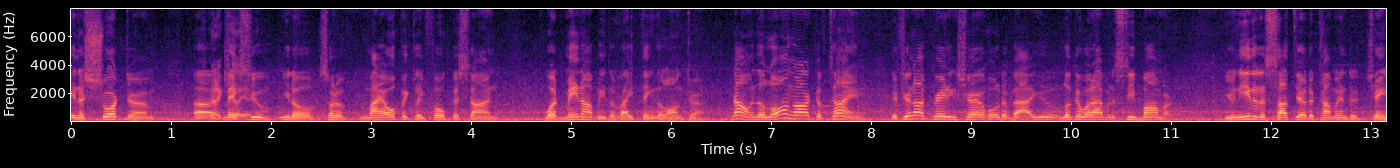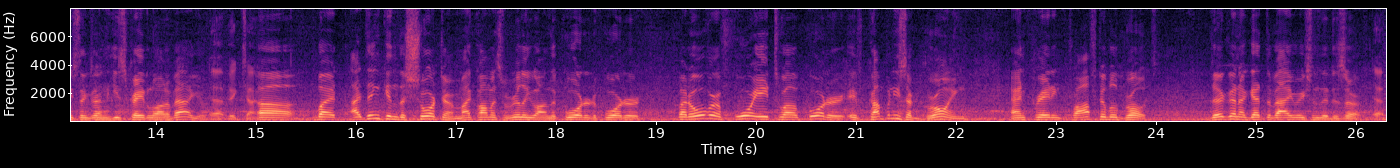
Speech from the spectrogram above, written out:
in a short term, uh, makes you. you, you know, sort of myopically focused on what may not be the right thing in the long term. Now, in the long arc of time, if you're not creating shareholder value, look at what happened to Steve Ballmer. You needed a Satya to come in to change things, and he's created a lot of value. Yeah, big time. Uh, but I think in the short term, my comments were really on the quarter to quarter, but over a 4, 8, 12 quarter, if companies are growing and creating profitable growth, they're going to get the valuation they deserve. yeah.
